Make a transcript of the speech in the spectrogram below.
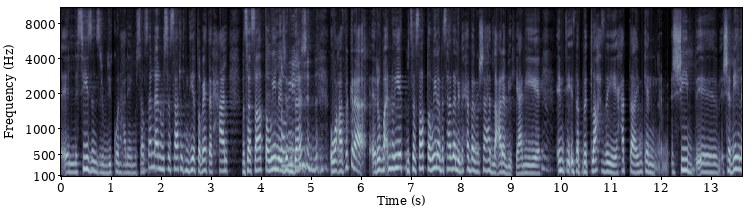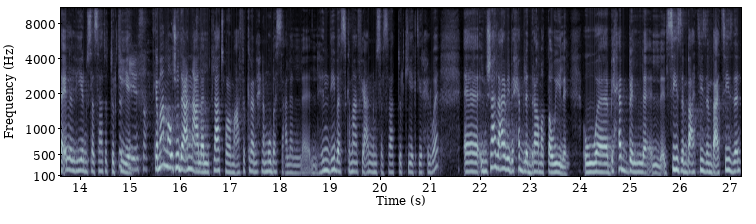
ال seasons اللي بده يكون عليه المسلسل لأنه المسلسلات الهندية طبيعة الحال مسلسلات طويلة, طويلة جدا, جدا. وعلى فكرة رغم إنه هي مسلسلات طويلة بس هذا اللي بحب المشاهد العربي. يعني أنت إذا بتلاحظي حتى يمكن شيء شبيه لها اللي هي المسلسلات التركية. صح. كمان موجودة عندنا على ال platform على فكرة. نحن مو بس على الهندي بس كمان في عندنا مسلسلات تركية كثير حلوة. المشاهد العربي بيحب الدراما الطويلة وبيحب ال season بعد season بعد season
